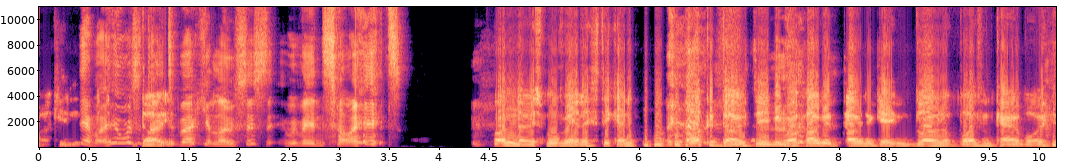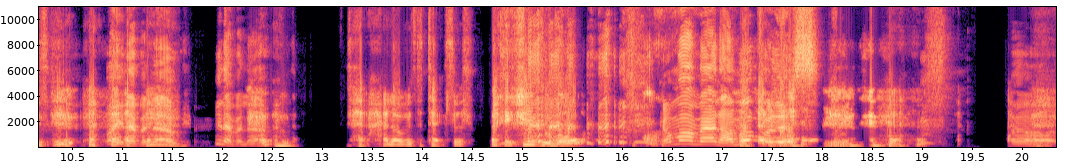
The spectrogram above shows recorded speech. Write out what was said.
fucking. Yeah, but who wants to die of tuberculosis with inside? I don't know. It's more realistic, and I could die TV, but I can't get die in a game blown up by some cowboys. Well, you never know. You never know. Head over to Texas. Shoot me, boy. Come on, man, I'm up for this. Oh,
